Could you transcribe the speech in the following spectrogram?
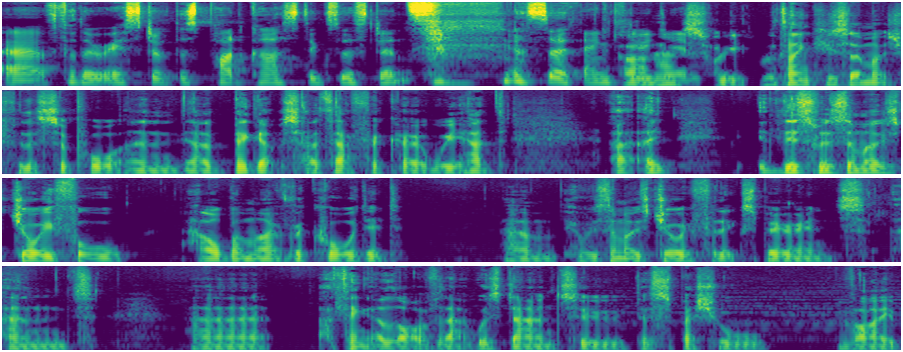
uh, for the rest of this podcast existence. so thank you Oh, again. that's sweet. Well, thank you so much for the support and uh, big up South Africa. We had uh, I, this was the most joyful album I've recorded. Um, it was the most joyful experience, and uh, I think a lot of that was down to the special vibe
